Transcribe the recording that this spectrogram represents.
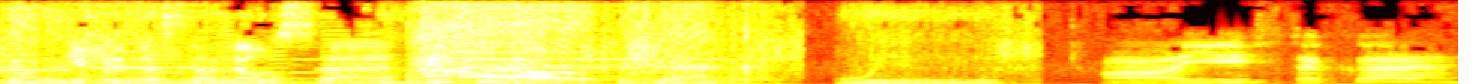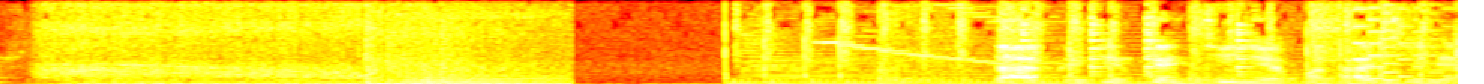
мне предоставлялся третий раунд. А есть такая. Так, один континью потратили.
